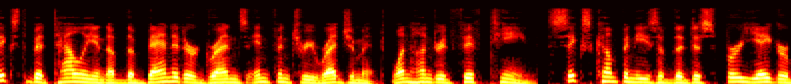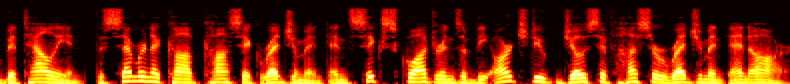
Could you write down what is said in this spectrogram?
6th Battalion of the Banater Grenz Infantry Regiment 115, 6 companies of the Despur Jaeger Battalion, the Semernikov Cossack Regiment and 6 squadrons of the Archduke Joseph Hussar Regiment NR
